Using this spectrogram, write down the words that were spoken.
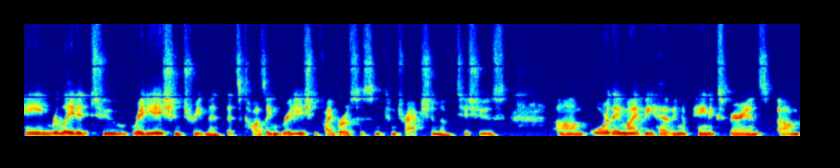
pain related to radiation treatment that's causing radiation fibrosis and contraction of tissues. Um, or they might be having a pain experience um,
